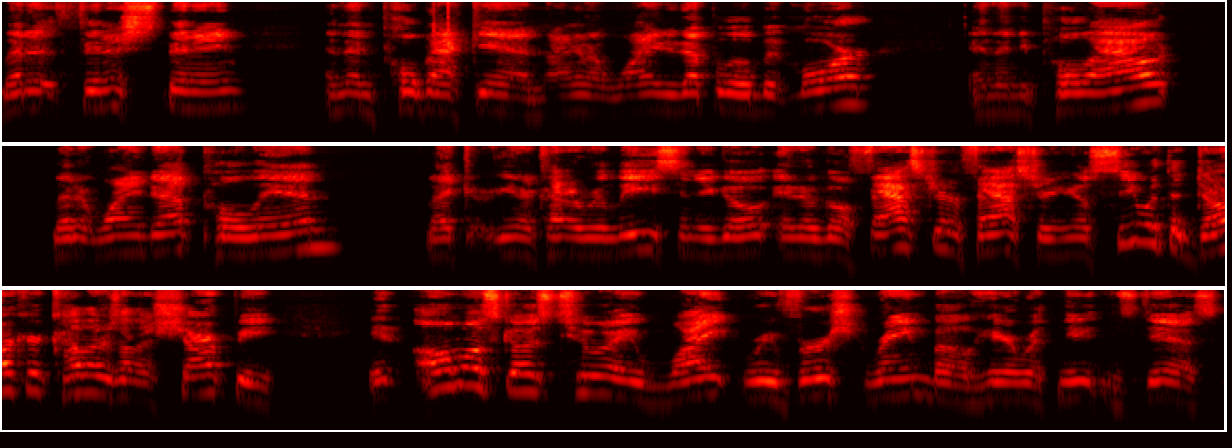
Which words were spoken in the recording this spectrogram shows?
let it finish spinning, and then pull back in. I'm going to wind it up a little bit more, and then you pull out, let it wind up, pull in, like, you know, kind of release, and you go, it'll go faster and faster. And you'll see with the darker colors on the Sharpie, it almost goes to a white reversed rainbow here with Newton's disc.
